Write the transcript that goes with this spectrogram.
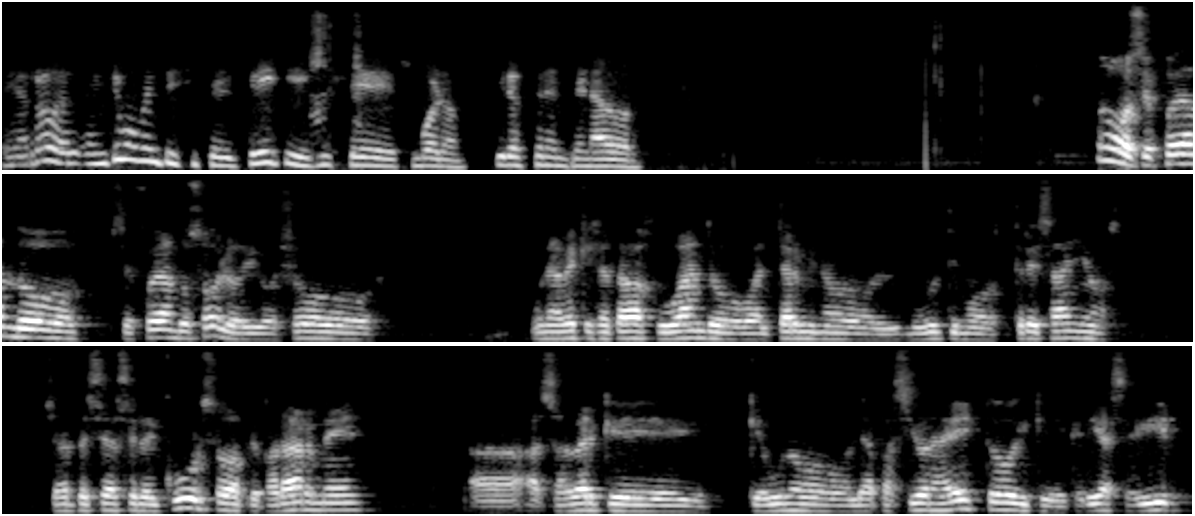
Eh, Robert, ¿en qué momento hiciste el clic y dijiste, bueno, quiero ser entrenador? No, se fue dando, se fue dando solo, digo, yo una vez que ya estaba jugando al término de mis últimos tres años, ya empecé a hacer el curso, a prepararme, a, saber que, que, uno le apasiona esto y que quería seguir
